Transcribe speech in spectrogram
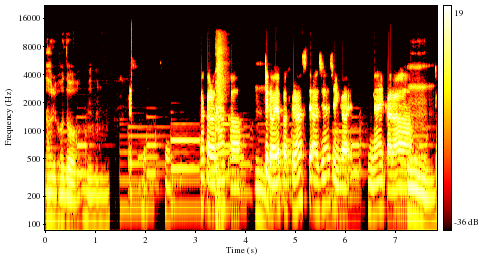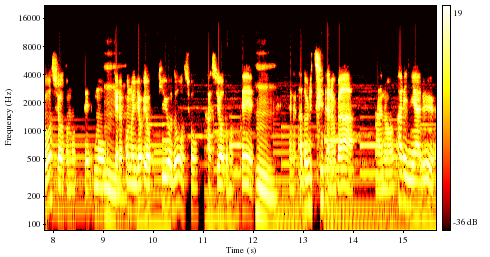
なるほど、うんだからなんか、うん、けどやっぱフランスってアジア人がいないから、うん、どうしようと思って、もう、うん、けどこの欲求をどう消化しようと思って、なんかたどり着いたのが、あの、パリにある、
